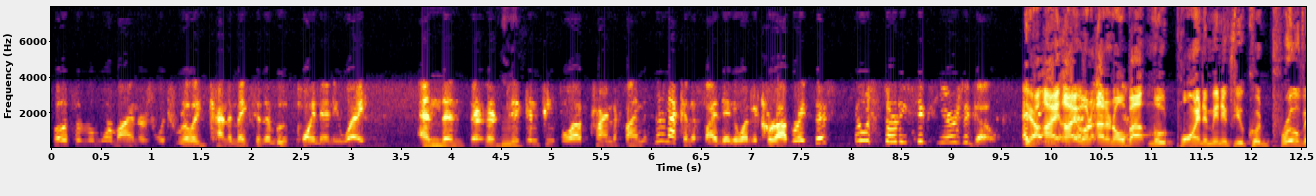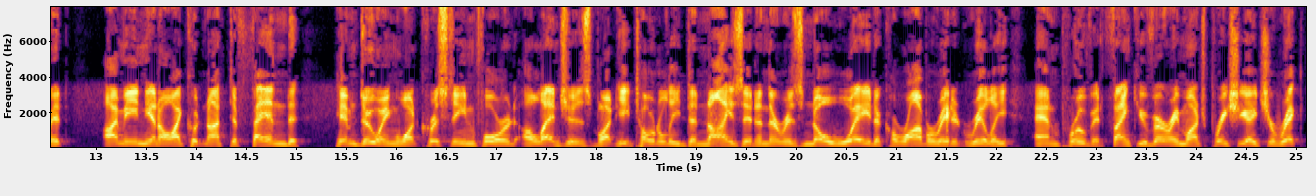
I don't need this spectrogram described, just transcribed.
both of them were minors, which really kind of makes it a moot point anyway. And then they're, they're mm. digging people up trying to find it. They're not going to find anyone to corroborate this. It was 36 years ago. And yeah, I, I, I don't know about moot point. I mean, if you could prove it, I mean, you know, I could not defend him doing what Christine Ford alleges, but he totally denies it, and there is no way to corroborate it really and prove it. Thank you very much. Appreciate you, Rick.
